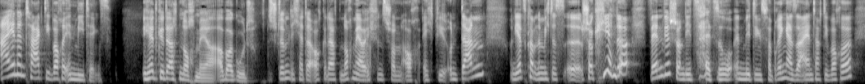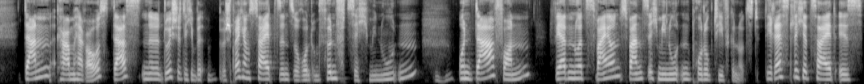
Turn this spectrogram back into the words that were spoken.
Einen Tag die Woche in Meetings. Ich hätte gedacht, noch mehr, aber gut. Stimmt, ich hätte auch gedacht, noch mehr, aber ich finde es schon auch echt viel. Und dann, und jetzt kommt nämlich das äh, Schockierende, wenn wir schon die Zeit so in Meetings verbringen, also einen Tag die Woche, dann kam heraus, dass eine durchschnittliche Be Besprechungszeit sind so rund um 50 Minuten. Mhm. Und davon werden nur 22 Minuten produktiv genutzt. Die restliche Zeit ist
